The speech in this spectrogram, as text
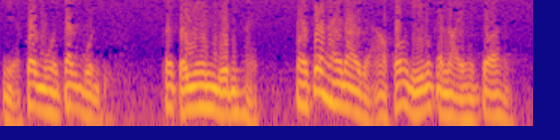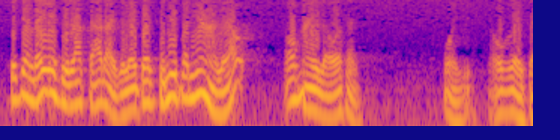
เนี่ยคนมูจักบุญเพื่อไปยืนบุญให้เพื่อเพื่อให้หน่อยเดี๋ยวเอาของดีมันก็หน่อยเห็นตัว เป็นจังไดยังสิรักษาได้ก็เลยแต่สิมีปัญญาแล้ว เอาให้เหรอท่านโอ้ยเอาไปใส่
